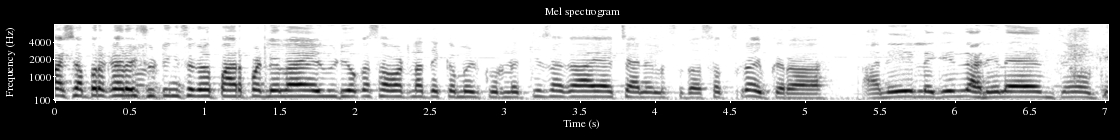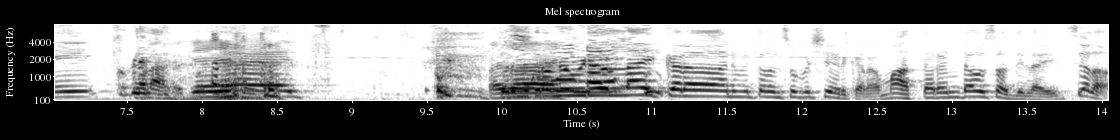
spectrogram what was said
अशा प्रकारे शूटिंग सगळं पार पडलेलं आहे. व्हिडिओ कसा वाटला ते कमेंट करून नक्की सांगा. या चॅनल सुद्धा सबस्क्राईब करा. आणि लगीन झालेलं आहे आमचं ओके व्हिडिओ लाईक करा आणि मित्रांसोबत शेअर करा. म्हातारण डावसा दिलाय चला.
